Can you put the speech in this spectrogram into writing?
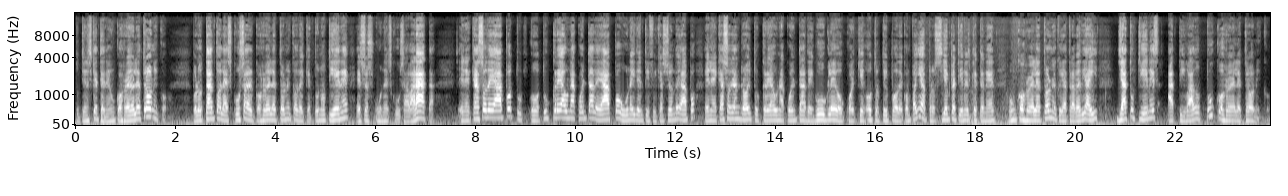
Tú tienes que tener un correo electrónico. Por lo tanto, la excusa del correo electrónico de que tú no tienes, eso es una excusa barata. En el caso de Apple, tú, o tú creas una cuenta de Apple, una identificación de Apple. En el caso de Android, tú creas una cuenta de Google o cualquier otro tipo de compañía. Pero siempre tienes que tener un correo electrónico y a través de ahí ya tú tienes activado tu correo electrónico.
